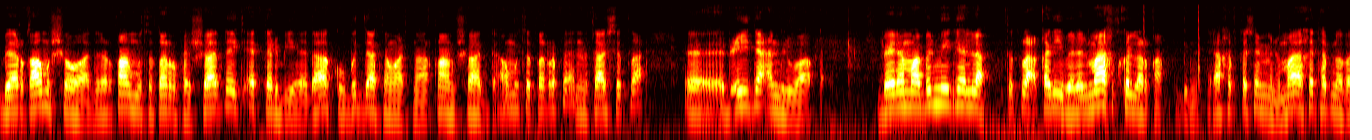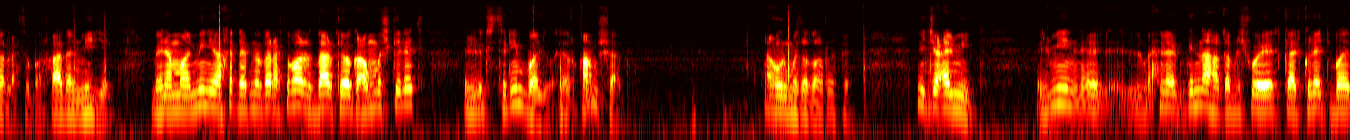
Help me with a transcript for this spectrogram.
بأرقام الشواذ الأرقام المتطرفة الشاذة يتأثر بها. ذاك وبالذات مالتنا أرقام شاذة أو متطرفة النتائج تطلع آه، بعيدة عن الواقع. بينما بال median لا تطلع قريبة لأن ما ياخذ كل الأرقام. قلنا ياخذ قسم منه ما ياخذها بنظر الاعتبار هذا ال median. بينما ال mean ياخذها بنظر الاعتبار؟ لذلك يوقع مشكلة ال extreme value الأرقام الشاذة أو المتطرفة نيجي على ال mean. ال mean إحنا قلناها قبل شوية calculate by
